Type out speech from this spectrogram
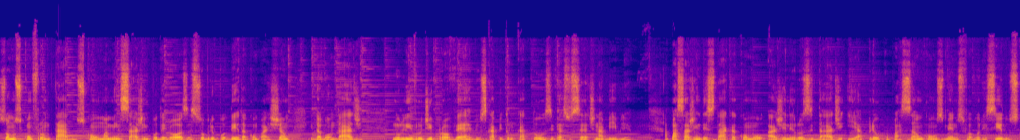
Somos confrontados com uma mensagem poderosa sobre o poder da compaixão e da bondade no livro de Provérbios, capítulo 14, verso 7 na Bíblia. A passagem destaca como a generosidade e a preocupação com os menos favorecidos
